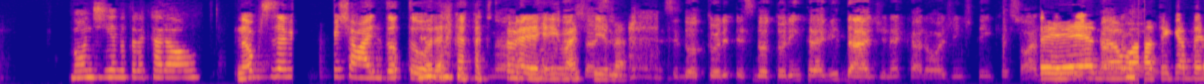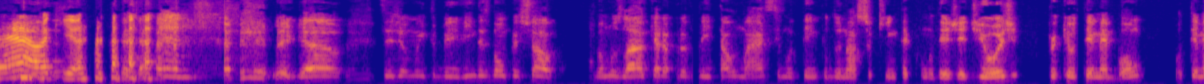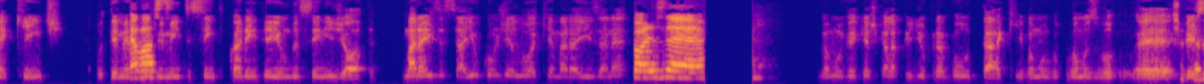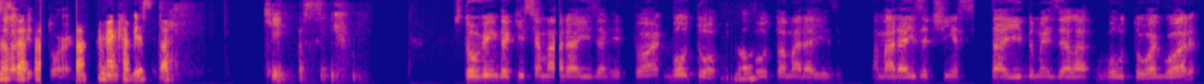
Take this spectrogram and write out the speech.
Bom dia, doutora Carol. Não precisa me chamar de doutora. Não, Também, imagina. Esse, esse, doutor, esse doutor entrega idade, né, Carol? A gente tem que é só. É, não, ó, tem que até aqui. Legal. Sejam muito bem-vindas. Bom, pessoal, vamos lá. Eu quero aproveitar o máximo o tempo do nosso quinta com o DG de hoje, porque o tema é bom, o tema é quente, o tema é provimento 141 do CNJ. Maraísa saiu, congelou aqui a Maraísa, né? Pois é. Vamos ver que acho que ela pediu para voltar aqui. Vamos, vamos é, ver se ela retorna. Minha cabeça está aqui, assim. Estou vendo aqui se a Maraísa retorna. Voltou. Voltou a Maraísa. A Maraísa tinha saído, mas ela voltou agora.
